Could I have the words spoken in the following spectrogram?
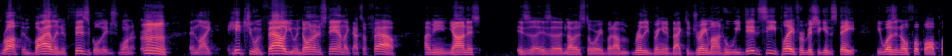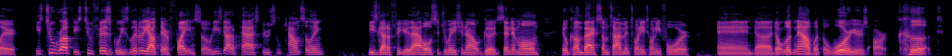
rough and violent and physical. They just want to uh, and like hit you and foul you and don't understand like that's a foul. I mean, Giannis is a, is another story, but I'm really bringing it back to Draymond, who we did see play for Michigan State. He wasn't no football player. He's too rough. He's too physical. He's literally out there fighting. So he's got to pass through some counseling. He's got to figure that whole situation out. Good. Send him home. He'll come back sometime in 2024. And uh, don't look now, but the Warriors are cooked.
